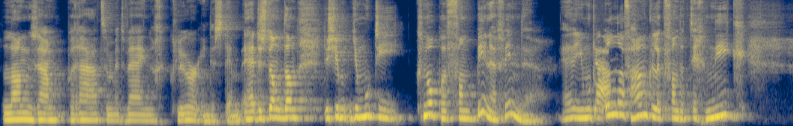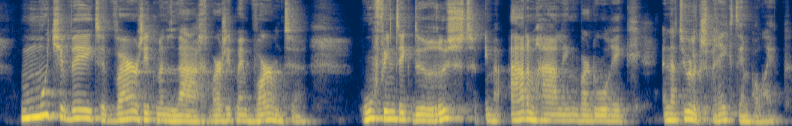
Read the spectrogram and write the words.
langzaam praten met weinig kleur in de stem. dus dan, dan, dus je, je moet die knoppen van binnen vinden. je moet onafhankelijk van de techniek, moet je weten waar zit mijn laag, waar zit mijn warmte. Hoe vind ik de rust in mijn ademhaling, waardoor ik een natuurlijk spreektempo heb?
